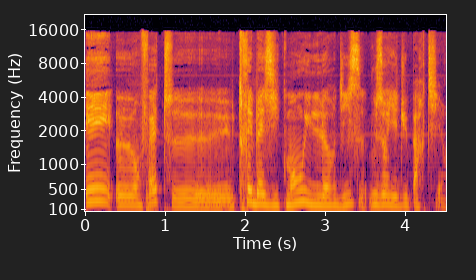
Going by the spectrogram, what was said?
Et en fait, euh, très basiquement, ils leur disent vous auriez dû partir.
